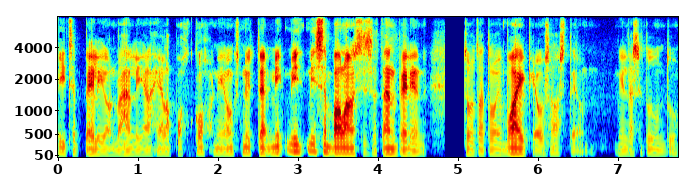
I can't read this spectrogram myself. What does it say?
itse peli on vähän liian helpohko, niin onko nyt, mi, missä balanssissa tämän pelin tuota, toi vaikeusaste on, miltä se tuntuu?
